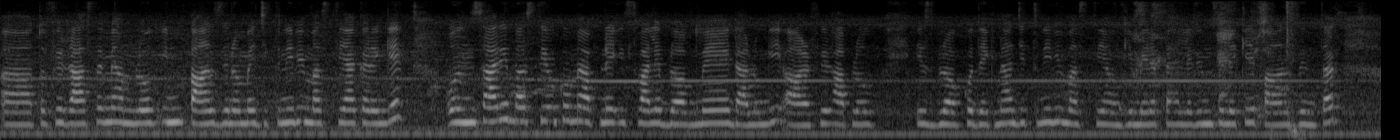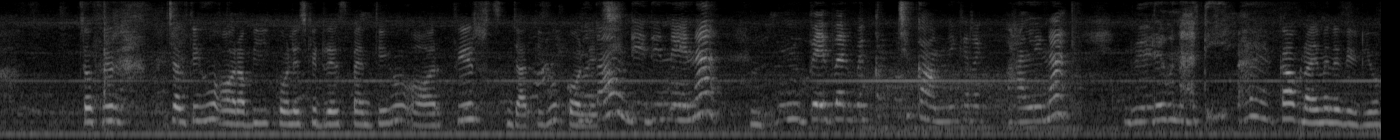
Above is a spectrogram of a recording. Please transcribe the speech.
तो फिर रास्ते में हम लोग इन पाँच दिनों में जितनी भी मस्तियाँ करेंगे उन सारी मस्तियों को मैं अपने इस वाले ब्लॉग में डालूँगी और फिर आप लोग इस ब्लॉग को देखना जितनी भी मस्तियाँ होंगी मेरे पहले दिन से लेके पाँच दिन तक। तो फिर चलती हूँ और अभी कॉलेज की ड्रेस पहनती हूँ और फिर जाती हूँ कॉलेज। दीदी ने ना पेपर में कुछ काम नहीं कर हाले ना वीडियो बनाती। कहाँ बनाई मैंने वीडियो?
